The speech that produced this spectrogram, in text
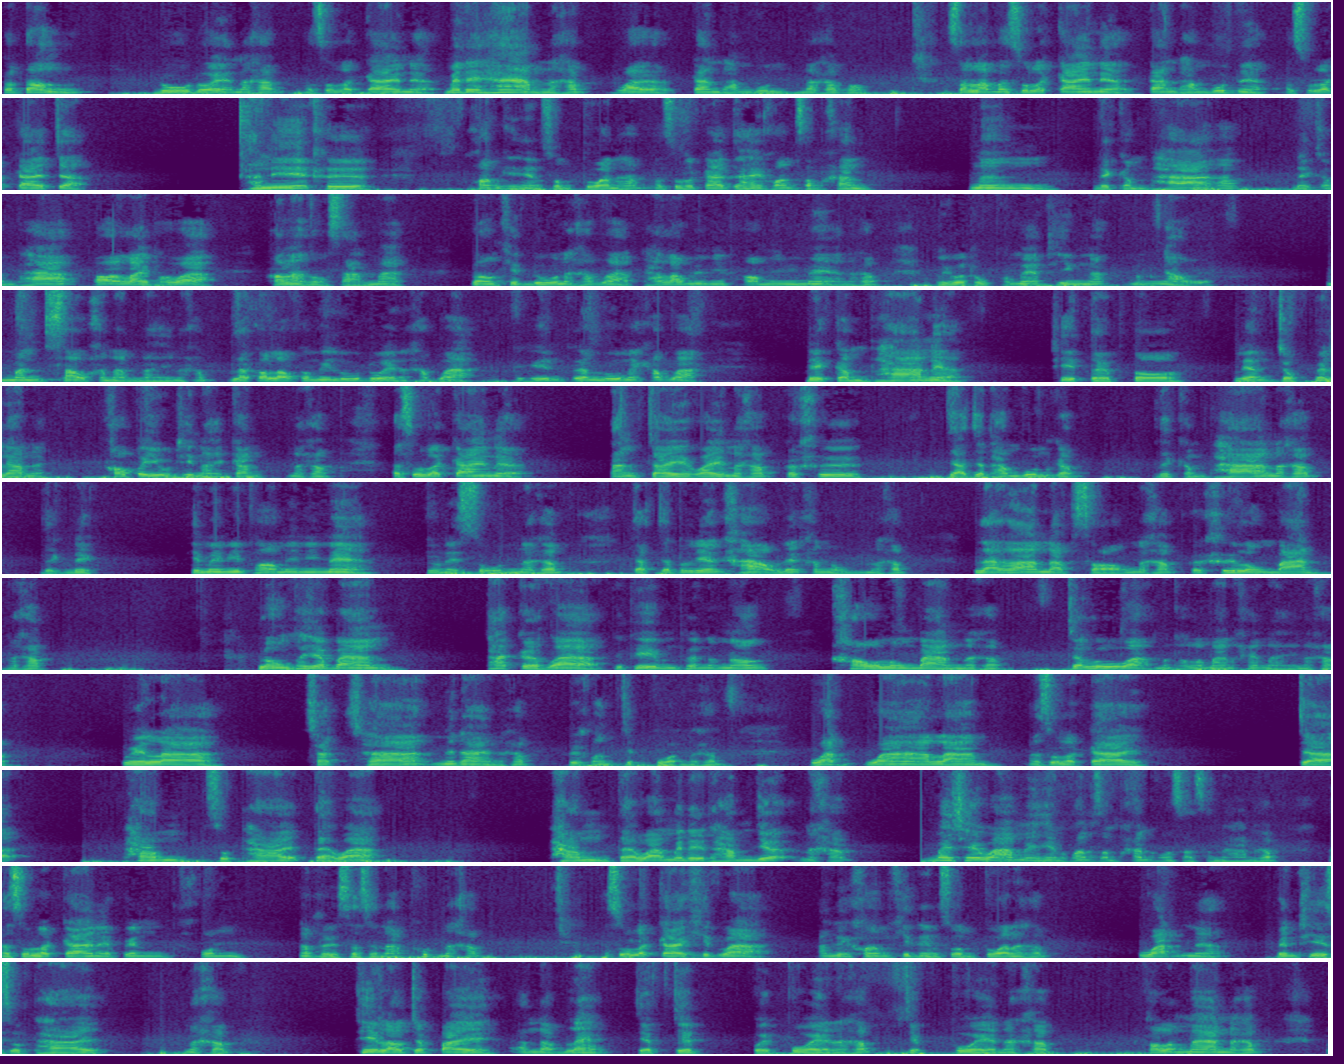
ก็ต้องดูด้วยนะครับอสุรกายเนี่ยไม่ได้ห้ามนะครับ ว่าการทำบุญนะครับผมสำหรับอสุรกายเนี่ย การทำบุญเนี่ย อสุรกายจะ อันนี้คือความคิดเห็นส่วนตัวนะครับ อสุรกายจะให้ความสำคัญหนึ่งเด็กกำพร้าครับ เด็กกำพร้า เพราะอะไรเพราะว่าเขาน่าสงสารมาก ลองคิดดูนะครับว่าถ้าเราไม่มีพ่อไม่มีแม่นะครับ หรือว่าถูกพ่อแม่ทิ้งนะมันเหงา มันเศร้าขนาดไหนนะครับ แล้วก็เราก็ไม่รู้ด้วยนะครับว่า พี่ๆเพื่อนรู้ไหมครับว่า เด็กกำพร้าเนี่ย ที่เติบโตเรียนจบไปแล้วเนี่ยเขาไปอยู่ที่ไหนกันนะครับ อสุรกายเนี่ยตั้งใจไว้นะครับก็คืออยากจะทำบุญกับเด็กกำพร้านะครับ เด็กๆที่ไม่มีพ่อไม่มีแม่อยู่ในศูนย์นะครับอยากจะไปเลี้ยงข้าวเลี้ยงขนมนะครับ แล้วก็อันดับสองนะครับก็คือโรงพยาบาลนะครับโรงพยาบาล ถ้าเกิดว่าพี่ๆเพื่อนๆน้องๆเข้าโรงพยาบาลนะครับ จะรู้ว่ามันทรมานแค่ไหนนะครับ เวลาชักช้าไม่ได้นะครับด้วยความเจ็บปวดนะครับ วัดวาอาราม อสุรกาย จะทำสุดท้ายแต่ว่าทำแต่ว่าไม่ได้ทำเยอะนะครับ ไม่ใช่ว่าไม่เห็นความสำคัญของศาสนานะครับ อสุรกายเนี่ยเป็นคน นับถือศาสนาพุทธนะครับอสุรกายคิดว่า อันนี้ความคิดเห็นส่วนตัวนะครับ วัดเนี่ยเป็นที่สุดท้ายนะครับ ที่เราจะไปอันดับแรกเจ็บเจ็บป่วยป่วยนะครับ เจ็บป่วยนะครับทรมานนะครับ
